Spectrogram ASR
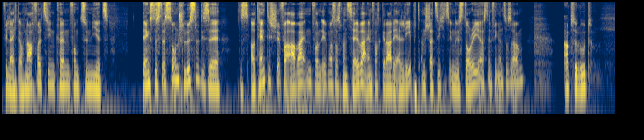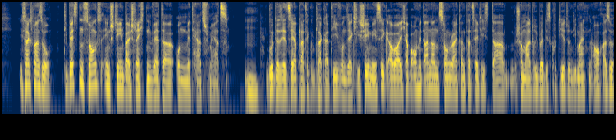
vielleicht auch nachvollziehen können, funktioniert's. Denkst du, ist das so ein Schlüssel, diese das authentische Verarbeiten von irgendwas, was man selber einfach gerade erlebt, anstatt sich jetzt irgendeine Story aus den Fingern zu sagen? Absolut. Ich sag's mal so: Die besten Songs entstehen bei schlechtem Wetter und mit Herzschmerz. Mhm. Gut, das ist jetzt sehr plakativ und sehr klischeemäßig, aber ich habe auch mit anderen Songwritern tatsächlich da schon mal drüber diskutiert und die meinten auch, also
